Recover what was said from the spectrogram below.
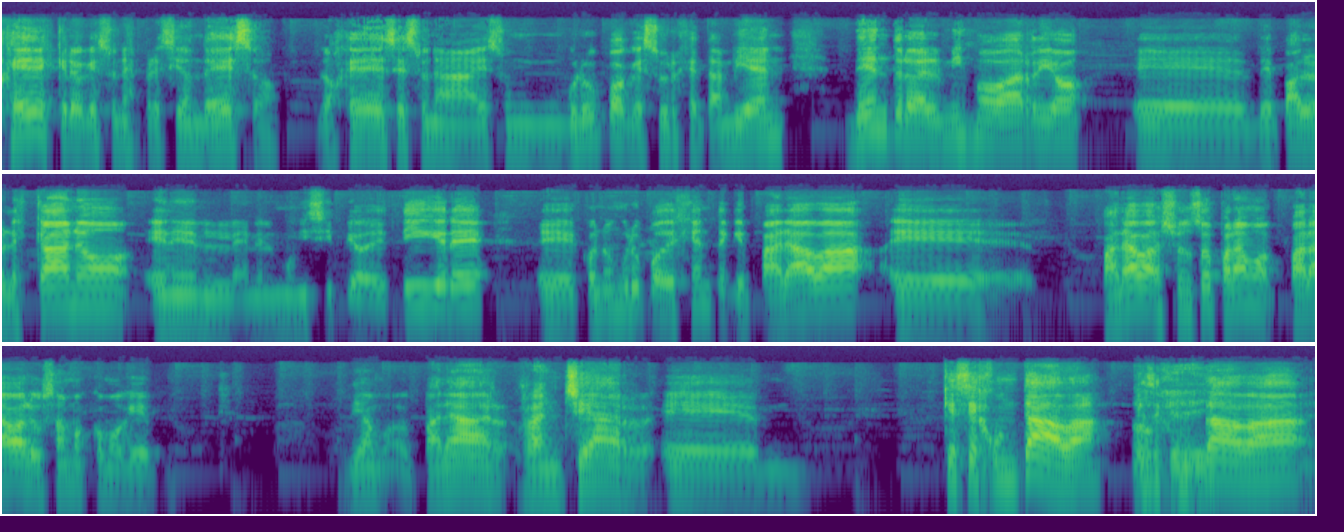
Gedes creo que es una expresión de eso. Los Gedes es, una, es un grupo que surge también dentro del mismo barrio eh, de Pablo Lescano, en el, en el municipio de Tigre, eh, con un grupo de gente que paraba, eh, paraba, yo nosotros paramos, paraba lo usamos como que, digamos, parar, ranchear, que se juntaba, que se juntaba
